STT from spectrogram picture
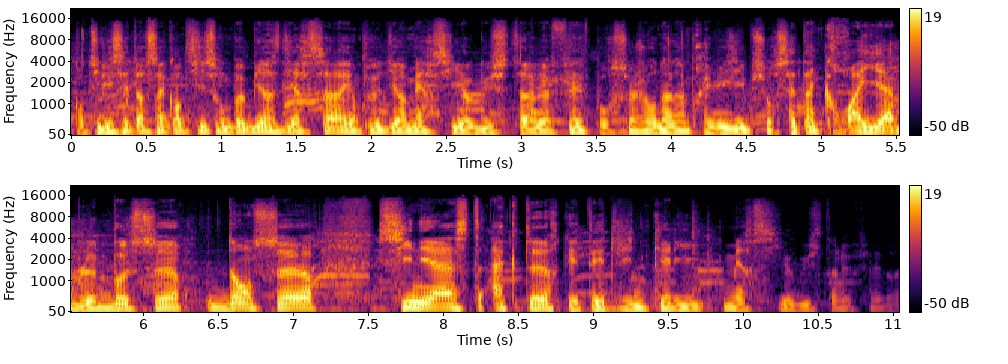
Quand il est 7h56, on peut bien se dire ça et on peut dire merci Augustin Lefebvre pour ce journal imprévisible sur cet incroyable bosseur, danseur, cinéaste, acteur qu'était Gene Kelly. Merci Augustin Lefebvre.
